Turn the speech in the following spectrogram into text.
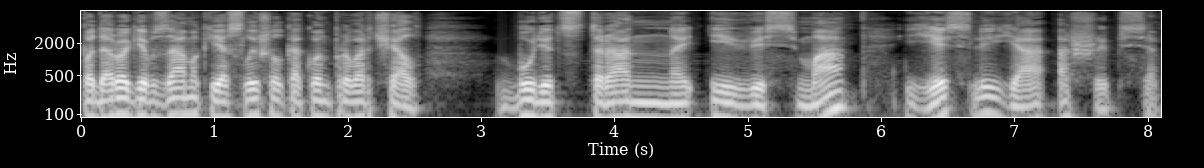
По дороге в замок я слышал, как он проворчал. «Будет странно и весьма, если я ошибся».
